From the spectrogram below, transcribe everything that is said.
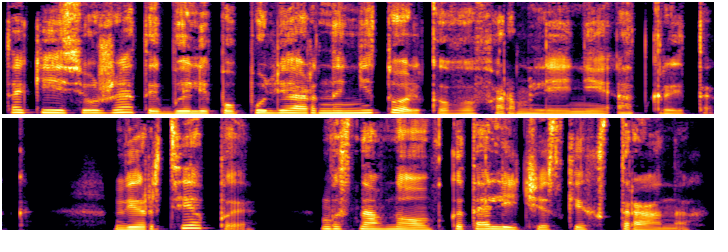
Такие сюжеты были популярны не только в оформлении открыток. Вертепы, в основном в католических странах,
